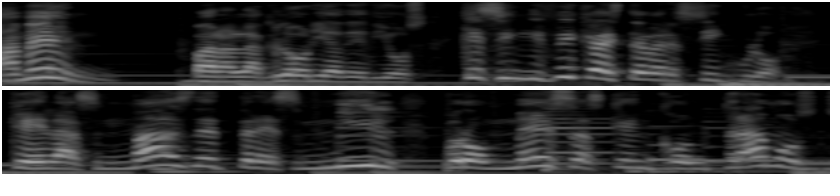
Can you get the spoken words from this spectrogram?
amén. Para la gloria de Dios. ¿Qué significa este versículo? Que las más de tres mil promesas que encontramos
